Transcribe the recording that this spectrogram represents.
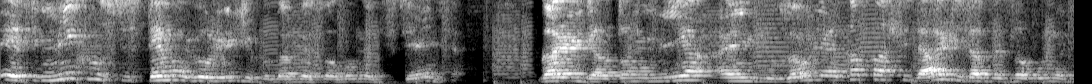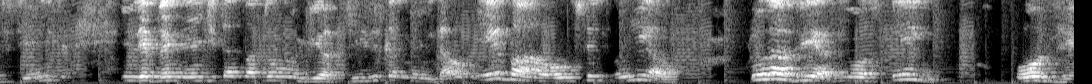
esse microsistema jurídico da pessoa com deficiência garante a autonomia, a inclusão e a capacidade da pessoa com deficiência independente da patologia física, mental e ou sensorial. Todavia, nós temos hoje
